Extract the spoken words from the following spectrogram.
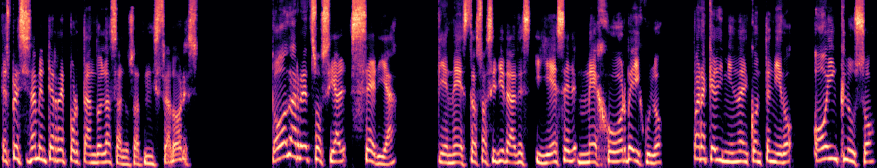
es precisamente reportándolas a los administradores. Toda red social seria tiene estas facilidades y es el mejor vehículo para que eliminen el contenido o incluso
